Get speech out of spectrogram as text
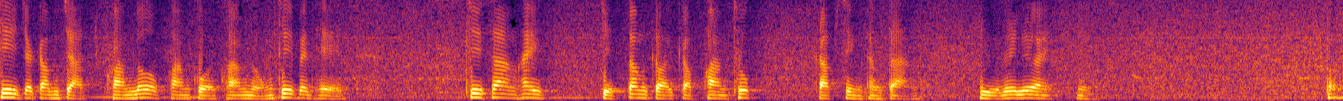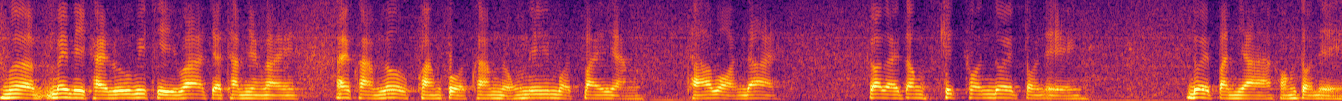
ที่จะกำจัดความโลภความโกรธความหลงที่เป็นเหตุ ที่สร้างให้จิตต้องเกิดกับความทุกข์กับสิ่งต่างๆ อยู่เรื่อยๆ เมื่อไม่มีใครรู้วิธีว่าจะทำอย่างไร ให้ความโลภความโกรธความหลงนี้หมดไปอย่างท้าวรได้ ก็เลยต้องคิดค้นด้วยตนเอง ด้วยปัญญาของตนเอง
